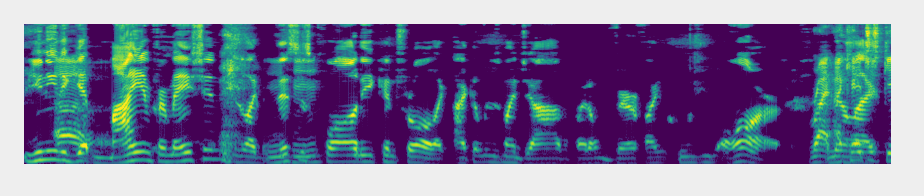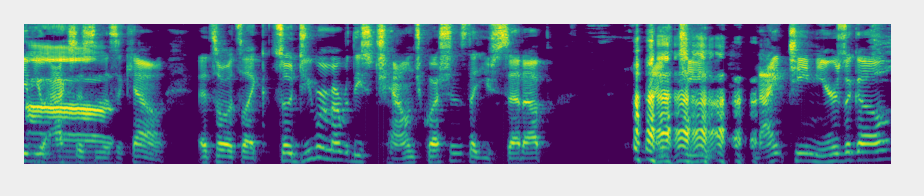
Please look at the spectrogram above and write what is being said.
You need to uh, get my information?" You're like, "This is Mhm. quality control. Like, I could lose my job if I don't verify who you are." Right. I can't like, just give you access to uh, this account. And so it's like, so do you remember these challenge questions that you set up 19, 19 years ago?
